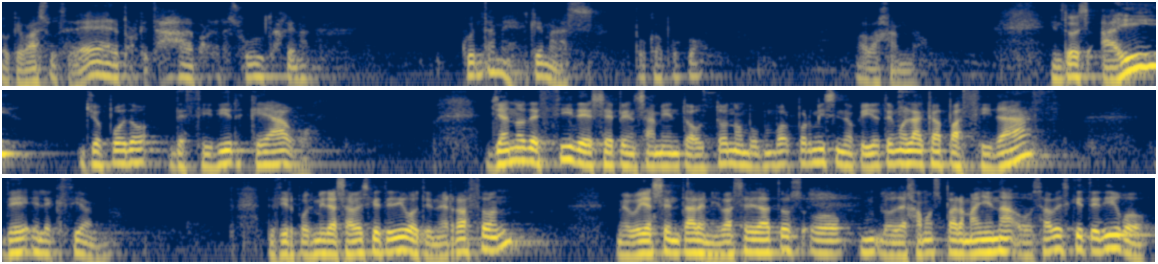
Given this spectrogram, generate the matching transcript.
lo que va a suceder, porque tal, porque resulta que no. Cuéntame, ¿qué más? poco a poco va bajando. Entonces ahí yo puedo decidir qué hago. Ya no decide ese pensamiento autónomo por, mí, sino que yo tengo la capacidad de elección. Decir, pues mira, ¿sabes qué te digo? Tienes razón, me voy a sentar en mi base de datos o lo dejamos para mañana, o ¿sabes qué te digo?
